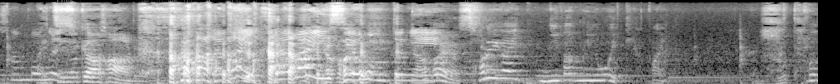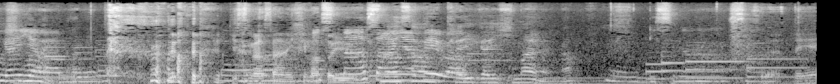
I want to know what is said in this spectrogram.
？3本な1ぐらい。時間半あるわ。やばいやばいっすよ本当に。やばいな。それが2番に多いってやばいよっぽどいやもいうリスナーさん暇という。リスナーさんやべえわ。大概暇やねんな。うんリスナーさん。そうやね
